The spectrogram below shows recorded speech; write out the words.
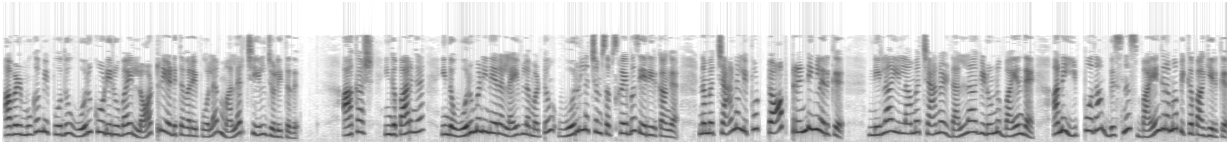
அவள் முகம் இப்போது ஒரு கோடி ரூபாய் லாட்டரி அடித்தவரை போல மலர்ச்சியில் ஜொலித்தது. ஆகாஷ் இங்க பாருங்க. இந்த ஒரு மணி நேர லைவ்ல மட்டும் ஒரு லட்சம் சப்ஸ்கிரைபர்ஸ் ஏறி இருக்காங்க நம்ம சேனல் இப்போ டாப் ட்ரெண்டிங்ல இருக்கு. நிலா இல்லாம சேனல் டல் ஆகிடும்னு பயந்தேன். ஆனா இப்போதான் பிசினஸ் பயங்கரமா பிக்கப் ஆகியிருக்கு.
